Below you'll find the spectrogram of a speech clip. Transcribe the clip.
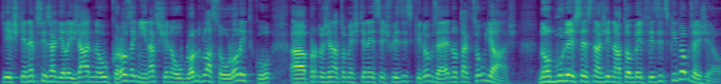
ti ještě nepřiřadili žádnou krození nadšenou blondvlasou lolitku, a protože na tom ještě nejseš fyzicky dobře, no tak co uděláš? No budeš se snažit na tom být fyzicky dobře, že jo?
